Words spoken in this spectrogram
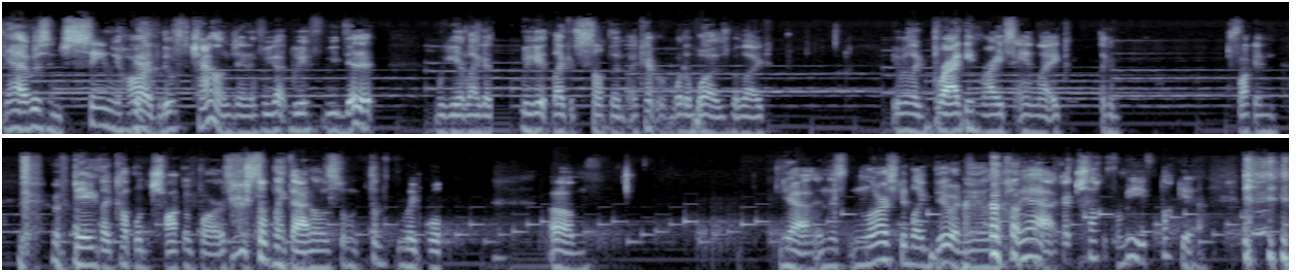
Yeah, it was insanely hard, Yeah. but it was challenging. If we got we if we did it, we get like a we get like a something. I can't remember what it was, but like it was like bragging rights and like like a fucking big like couple chocolate bars or something like that. It was some, something really cool. Um. Yeah, and this and Lars could like do it, and he was like, "Oh yeah, I got chocolate for me. Fuck yeah."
